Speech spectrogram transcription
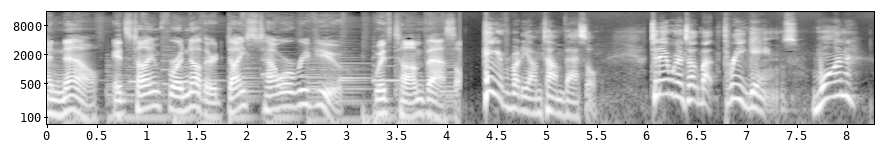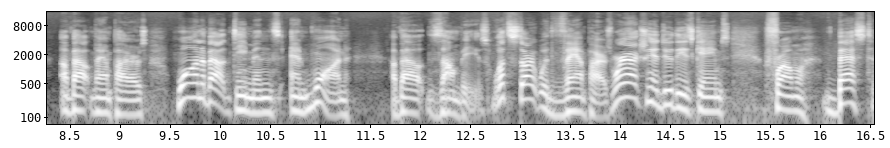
And now, it's time for another Dice Tower review with Tom Vasel. Hey everybody, I'm Tom Vasel. Today we're going to talk about three games. One about vampires, one about demons, and one about zombies. Let's start with vampires. We're actually going to do these games from best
